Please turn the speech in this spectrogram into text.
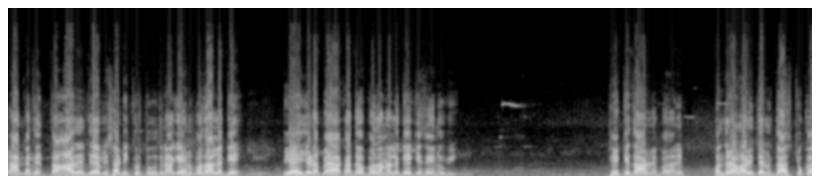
ਢੱਕ ਤੇ ਤਾਂ ਦਿੰਦੇ ਆ ਵੀ ਸਾਡੀ ਕਰਤੂਤ ਨਾ ਕਿਸੇ ਨੂੰ ਪਤਾ ਲੱਗੇ ਵੀ ਅਸੀਂ ਜਿਹੜਾ ਪੈਸਾ ਖਾਦਾ ਉਹ ਪਤਾ ਨਾ ਲੱਗੇ ਕਿਸੇ ਨੂੰ ਵੀ। ਠੇਕੇਦਾਰ ਨੇ ਪਤਾ ਨਹੀਂ 15 ਵਾਰੀ ਤੈਨੂੰ ਦੱਸ ਚੁੱਕਾ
